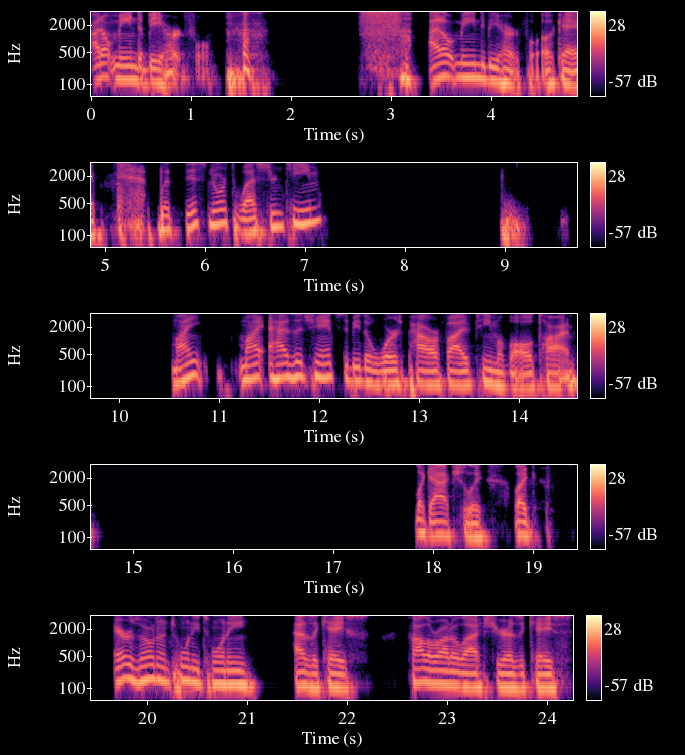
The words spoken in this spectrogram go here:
I don't mean to be hurtful. I don't mean to be hurtful, okay? But this Northwestern team might might has a chance to be the worst Power 5 team of all time. Like actually, like Arizona in 2020 has a case. Colorado last year has a case.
